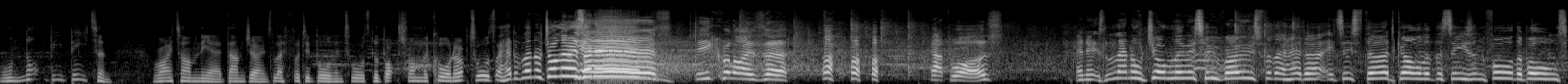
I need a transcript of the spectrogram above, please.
will not be beaten. Right arm in the air, Dan Jones, left-footed ball in towards the box from the corner, up towards the head of Leonard John Lewis, and in! Yes! Equaliser. that was. And it's Lennell John Lewis who rose for the header. It's his third goal of the season for the Bulls.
